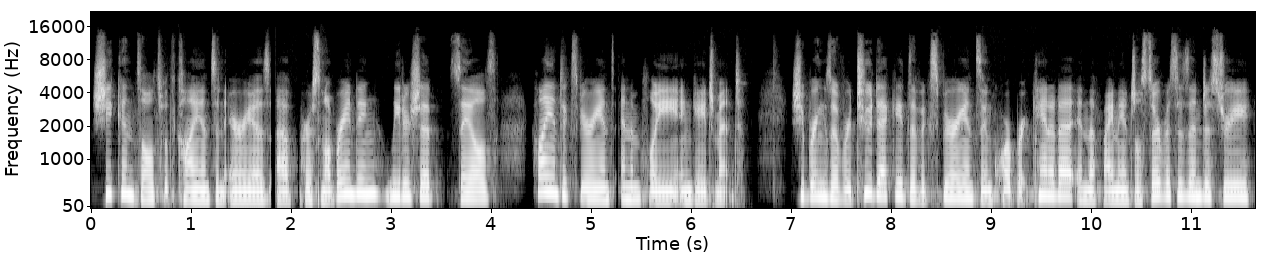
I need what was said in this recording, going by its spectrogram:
she consults with clients in areas of personal branding, leadership, sales, client experience, and employee engagement. She brings over two decades of experience in corporate Canada in the financial services industry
